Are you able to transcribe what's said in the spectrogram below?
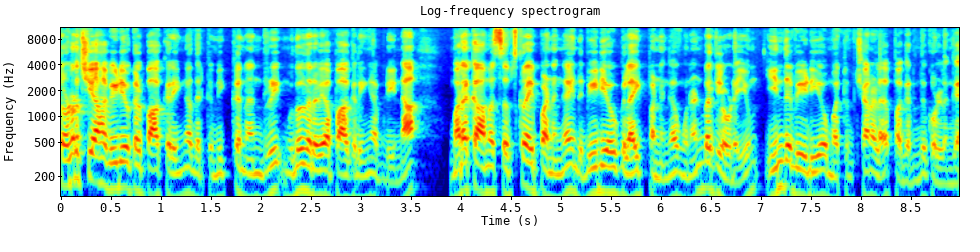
தொடர்ச்சியாக வீடியோக்கள் பார்க்குறீங்க அதற்கு மிக்க நன்றி. முதல் தடவையாக பார்க்குறீங்க அப்படின்னா மறக்காமல் சப்ஸ்கிரைப் பண்ணுங்க இந்த வீடியோவுக்கு லைக் பண்ணுங்க உங்க நண்பர்களோடையும் இந்த வீடியோ மற்றும் சேனலை பகிர்ந்து கொள்ளுங்க.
